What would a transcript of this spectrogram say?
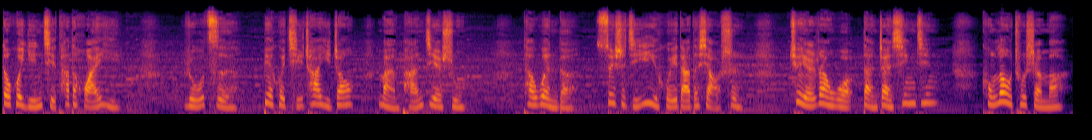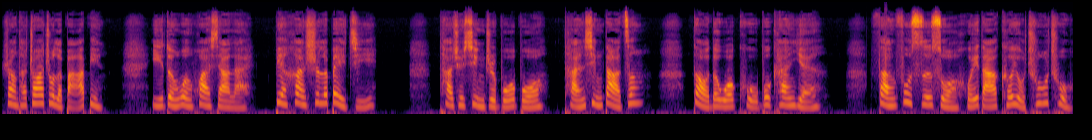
都会引起他的怀疑。如此，便会棋差一招，满盘皆输。他问的虽是极易回答的小事，却也让我胆战心惊，恐露出什么让他抓住了把柄。一顿问话下来，便汗湿了背脊。他却兴致勃勃，弹性大增，搞得我苦不堪言。反复思索回答可有出处，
